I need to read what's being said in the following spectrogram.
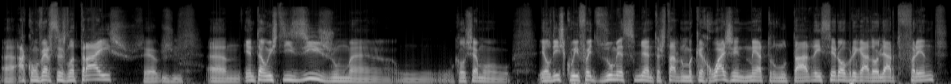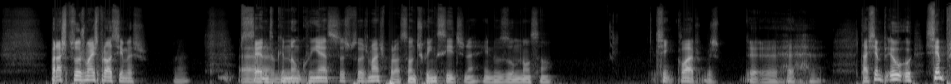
a- há conversas laterais, percebes? Ahm, então isto exige uma. um- o que eles chamam. Ele diz que o efeito zoom é semelhante a estar numa carruagem de metro lotada e ser obrigado a olhar de frente para as pessoas mais próximas. Sendo que Ahm, não conheces as pessoas mais próximas, são desconhecidos, né? E no Zoom não são. Sim, claro, mas. eh, eh, Estás sempre, eu, sempre,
